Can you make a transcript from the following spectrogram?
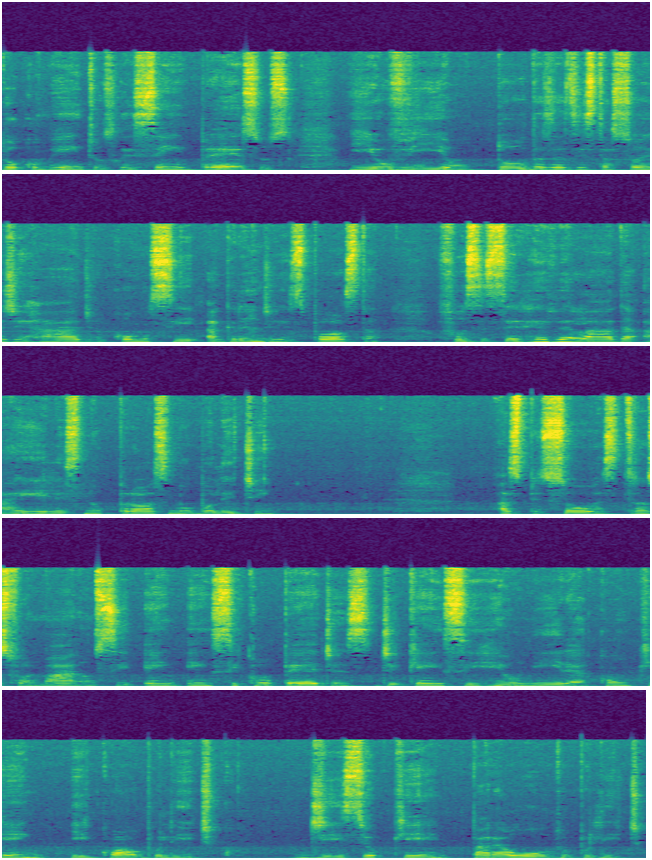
documentos recém-impressos e ouviam todas as estações de rádio como se a grande resposta fosse ser revelada a eles no próximo boletim. As pessoas transformaram-se em enciclopédias de quem se reunira com quem e qual político, disse o que para outro político,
